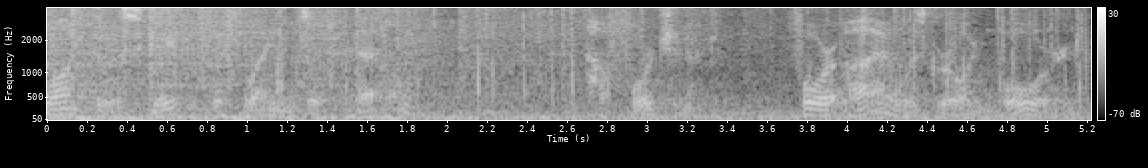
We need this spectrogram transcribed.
want to escape the flames of hell? How fortunate, for I was growing bored.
